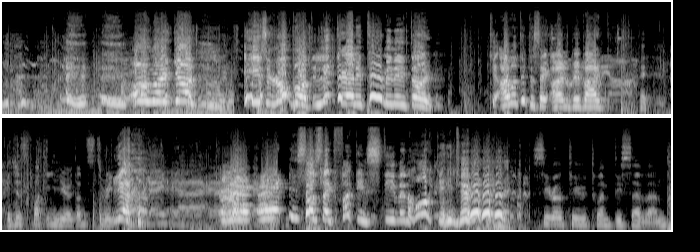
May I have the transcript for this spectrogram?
oh my god! He's a robot! Literally Terminator! I wanted to say I'll be back. I just fucking hear it on stream. Yeah! he sounds like fucking Stephen Hawking, dude! 0227.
